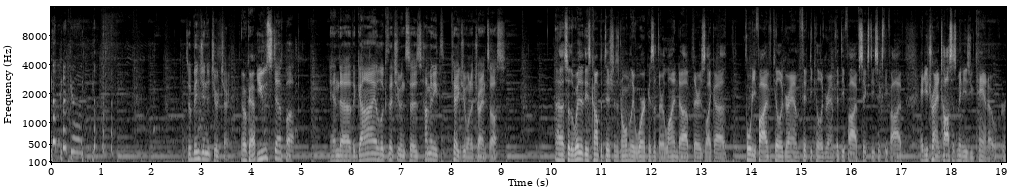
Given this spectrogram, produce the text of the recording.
Oh my God. So, Benjamin, it's your turn. Okay. You step up, and uh, the guy looks at you and says, "How many kegs you want to try and toss?" Uh, so the way that these competitions normally work is that they're lined up. There's like a 45 kilogram, 50 kilogram, 55, 60, 65, and you try and toss as many as you can over.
